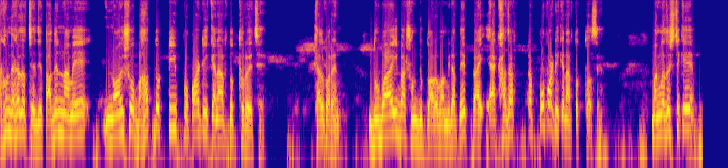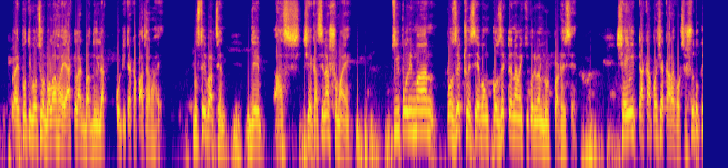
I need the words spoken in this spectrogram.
এখন দেখা যাচ্ছে যে তাদের নামে নয়শো বাহাত্তরটি প্রপার্টি কেনার তথ্য রয়েছে। খেয়াল করেন, দুবাই বা সংযুক্ত আরব আমিরাতে প্রায় এক হাজার হাজারটা প্রপার্টি কেনার তথ্য আছে। বাংলাদেশ থেকে প্রায় প্রতি বছর বলা হয় এক লাখ বা দুই লাখ কোটি টাকা পাচার হয়। বুঝতেই পারছেন যে শেখ হাসিনার সময় কি পরিমাণ প্রজেক্ট হয়েছে এবং প্রজেক্টের নামে কি পরিমাণ লুটপাট হয়েছে? সেই টাকা পয়সা কারা করছে? শুধু কি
